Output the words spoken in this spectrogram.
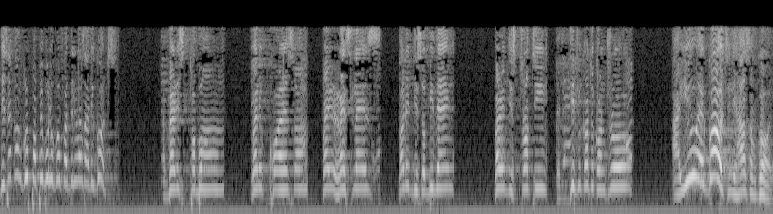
The second group of people who go for deliverance are the goats. Are very stubborn, very quarrelsome, very restless, very disobedient, very destructive, difficult to control. Are you a goat in the house of God?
